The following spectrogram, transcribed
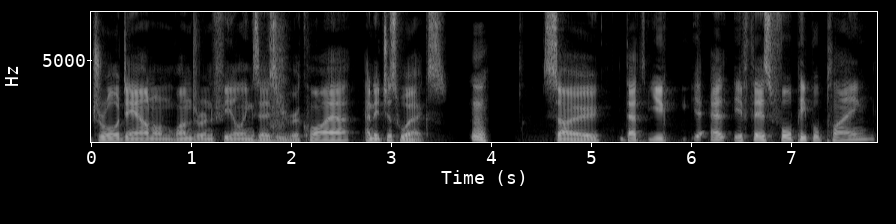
draw down on wonder and feelings as you require, and it just works. Hmm. So that you, if there's four people playing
